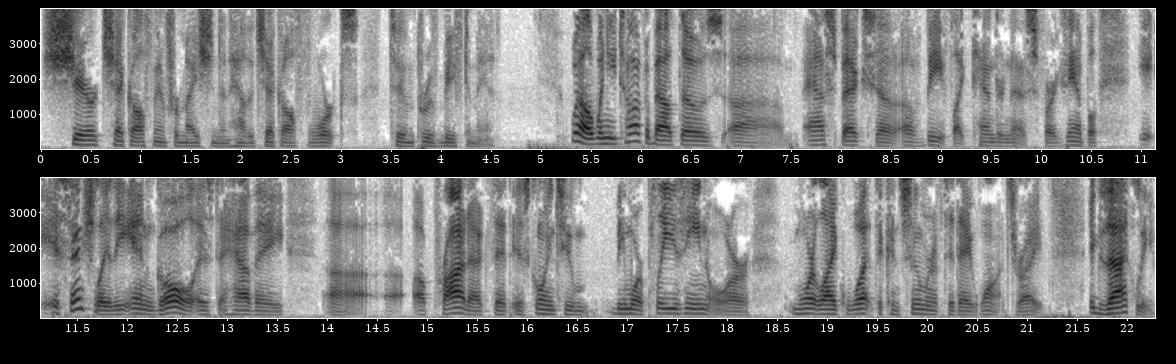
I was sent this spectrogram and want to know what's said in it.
share checkoff information and how the checkoff works to improve beef demand. Well, when you talk about those uh, aspects of, of, beef, like tenderness, for example, essentially the end goal is to have a uh, a product that is going to be more pleasing or more like what the consumer of today wants, right? Exactly.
